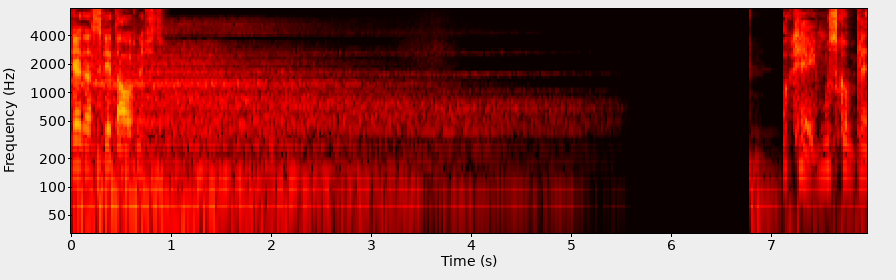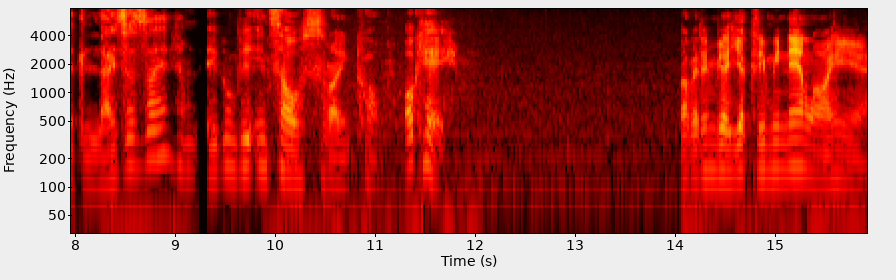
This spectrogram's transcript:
Okay, das geht auch nicht. Okay, muss komplett leise sein und irgendwie ins Haus reinkommen. Okay. Da werden wir hier Krimineller hier.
